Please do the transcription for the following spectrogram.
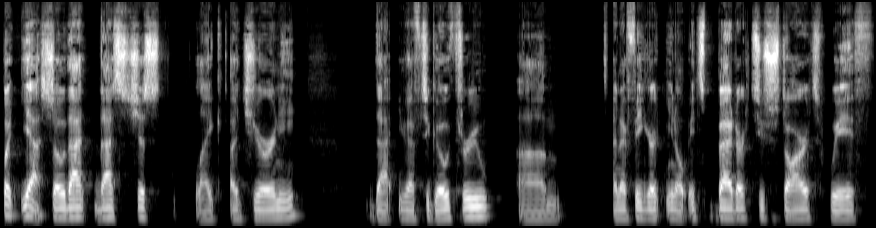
but yeah, so that that's just like a journey that you have to go through. Um, and I figured, you know, it's better to start with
